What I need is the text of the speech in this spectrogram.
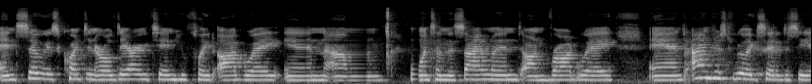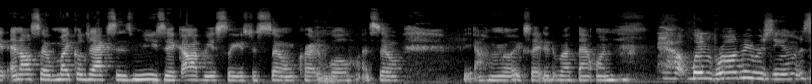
and so is Quentin Earl Darrington, who played Agwe in um, Once on This Island on Broadway, and I'm just really excited to see it. And also, Michael Jackson's music, obviously, is just so incredible. And so, yeah, I'm really excited about that one. Yeah, when Broadway resumes,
